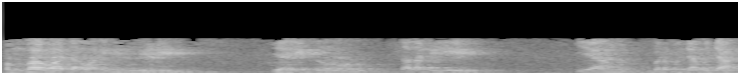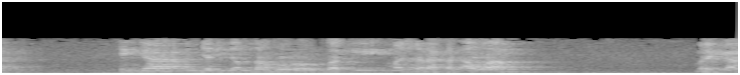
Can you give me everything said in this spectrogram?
pembawa dakwah ini sendiri, yaitu salafiyin yang berpecah-pecah hingga menjadi contoh buruk bagi masyarakat awam. Mereka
